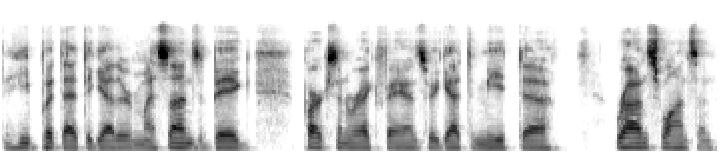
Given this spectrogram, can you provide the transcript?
he put that together. And my son's a big Parks and Rec fan, so he got to meet uh, Ron Swanson.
